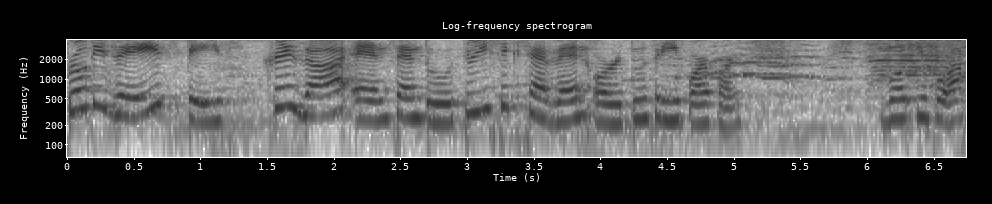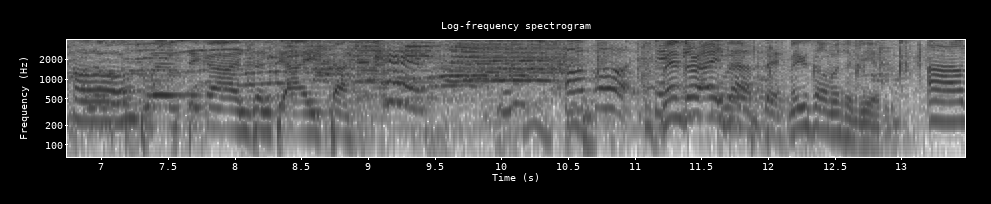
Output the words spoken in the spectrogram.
ProTJ space Kriza and send to 367 or 2344. Vote niyo po ako. Alam mo, swerte ka. Andyan si Aiza. Opo. Mentor Aiza, Swerte. may gusto ka ba sabihin? Um,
